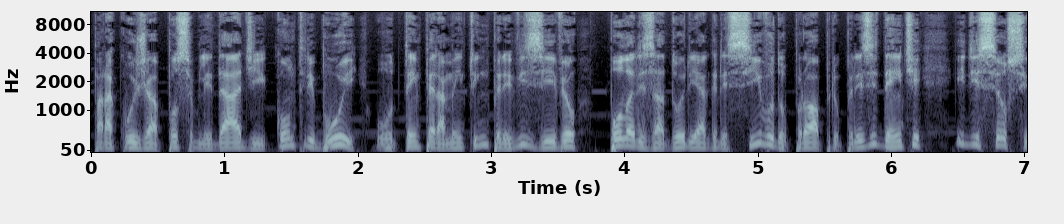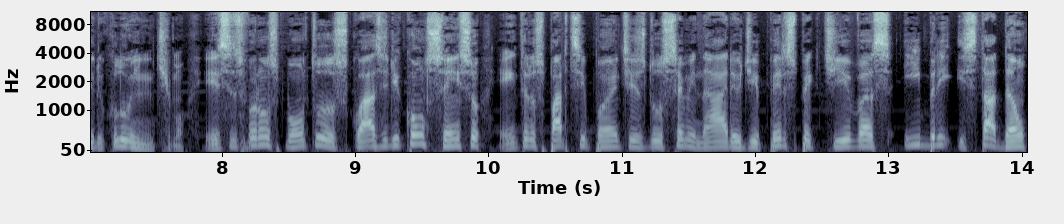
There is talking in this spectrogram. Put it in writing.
para cuja possibilidade contribui o temperamento imprevisível, polarizador e agressivo do próprio presidente e de seu círculo íntimo. Esses foram os pontos quase de consenso entre os participantes do seminário de perspectivas Ibre Estadão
